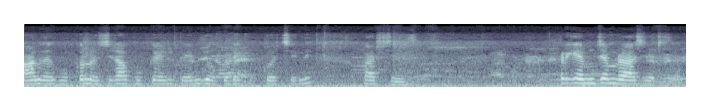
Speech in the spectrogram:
నాలుగైదు కుక్కలు వచ్చిన ఆ కుక్క వెళ్ళిపోయింది. ఒకటే కుక్క వచ్చింది. కరిచింది ఇక్కడికి ఎంజెం రాశారు సార్.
